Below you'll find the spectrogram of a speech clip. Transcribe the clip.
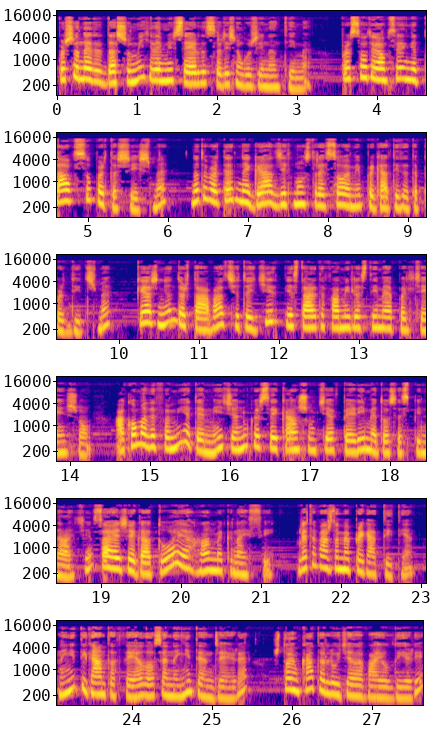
Përshëndetje të dashur miq dhe mirë se erdhët sërish në guzhinën time. Për sot ju kam sjellë një tavë super të shijshme, Në të vërtetë, ne gratë gjithmonë stresohemi për gatimet e përditshme. Kjo është një ndër tavat që të gjithë pjesëtarët e familjes time e pëlqejnë shumë. Akoma dhe fëmijët e mi që nuk është se i kanë shumë qejf perimet ose spinaqin, sa herë që e gatuaj e hanë me kënaqësi. Le të vazhdojmë me përgatitjen. Në një tigan të thellë ose në një tenxhere, shtojmë 4 lugë gjelle vaj ulliri,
